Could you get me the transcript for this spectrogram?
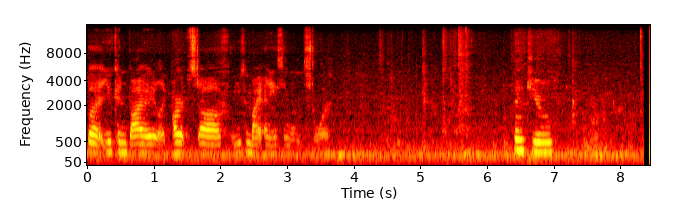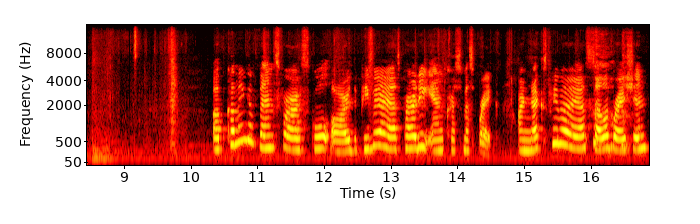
but you can buy like art stuff. You can buy anything in the store. Thank you. Upcoming events for our school are the PBIS party and Christmas break. Our next PBIS celebration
